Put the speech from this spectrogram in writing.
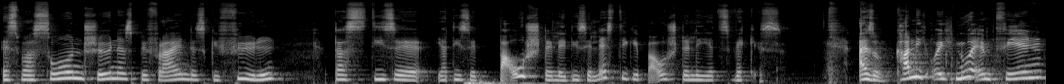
es war so ein schönes, befreiendes Gefühl, dass diese, ja, diese Baustelle, diese lästige Baustelle jetzt weg ist. Also kann ich euch nur empfehlen,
